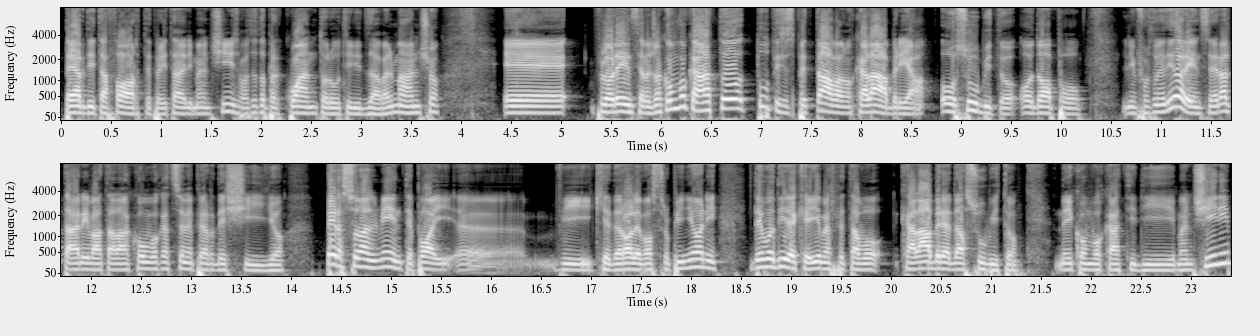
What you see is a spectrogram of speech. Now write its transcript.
perdita forte per l'Italia di Mancini, soprattutto per quanto lo utilizzava il Mancio. E Florenzi era già convocato, tutti si aspettavano Calabria o subito o dopo l'infortunio di Lorenzo, in realtà è arrivata la convocazione per De Sciglio. Personalmente, poi eh, vi chiederò le vostre opinioni. Devo dire che io mi aspettavo Calabria da subito nei convocati di Mancini,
